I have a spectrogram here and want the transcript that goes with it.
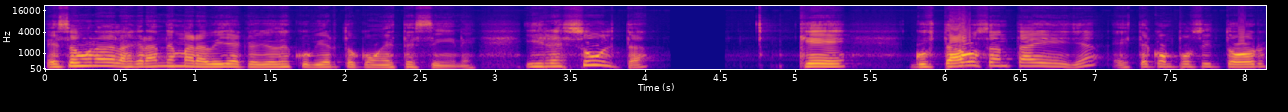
Esa es una de las grandes maravillas que yo he descubierto con este cine. Y resulta que Gustavo Santaella, este compositor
